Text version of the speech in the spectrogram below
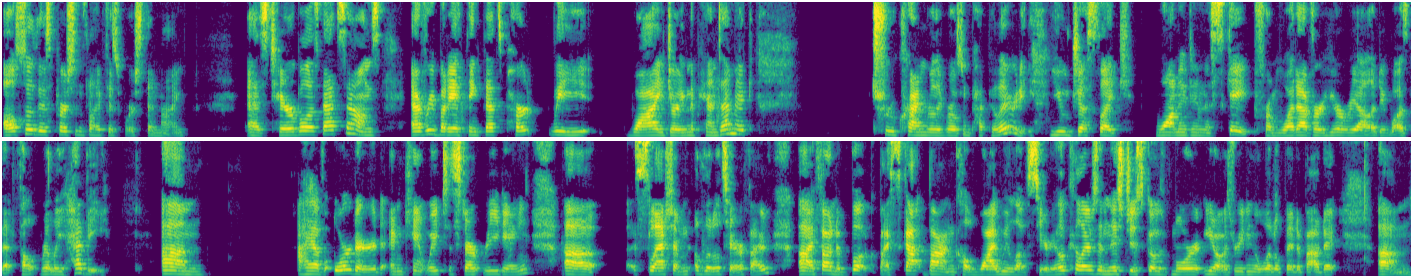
also this person's life is worse than mine. As terrible as that sounds, everybody, I think that's partly why during the pandemic, true crime really rose in popularity. You just like wanted an escape from whatever your reality was that felt really heavy. Um, I have ordered and can't wait to start reading. Uh, slash i'm a little terrified. Uh, i found a book by scott bonn called why we love serial killers and this just goes more you know i was reading a little bit about it um,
